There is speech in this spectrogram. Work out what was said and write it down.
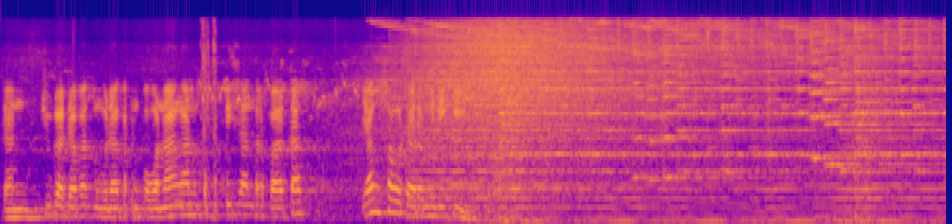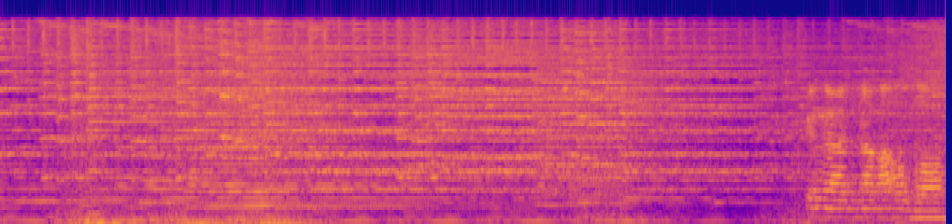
dan juga dapat menggunakan kewenangan kepolisian terbatas yang saudara miliki. Dengan nama Allah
